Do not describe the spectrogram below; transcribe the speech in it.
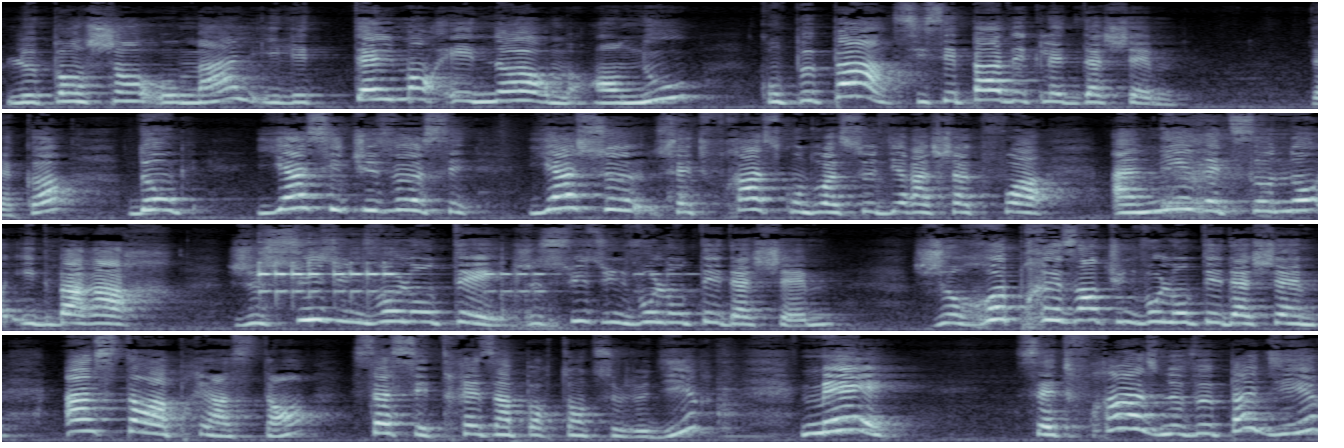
Le penchant au mal, il est tellement énorme en nous qu'on peut pas, si c'est pas avec l'aide d'Hachem. D'accord? Donc, il y a, si tu veux, c'est, il y a ce, cette phrase qu'on doit se dire à chaque fois, Anir et sono idbarach. Je suis une volonté, je suis une volonté d'Hachem. Je représente une volonté d'Hachem instant après instant. Ça, c'est très important de se le dire. Mais cette phrase ne veut pas dire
